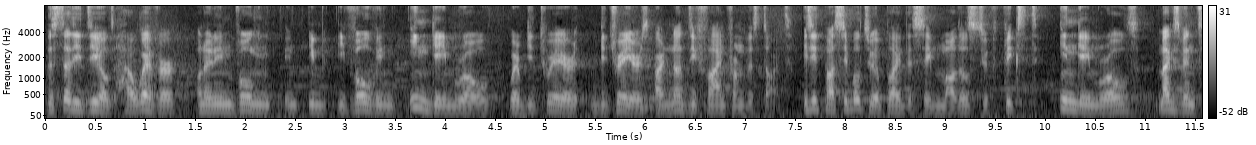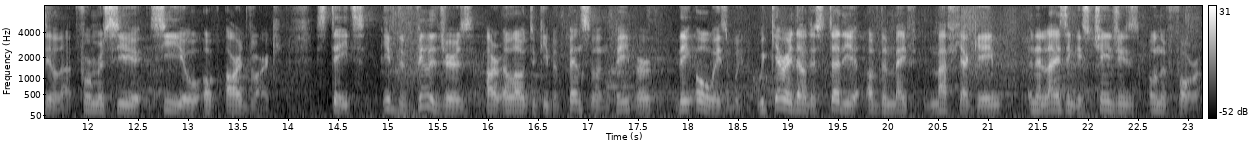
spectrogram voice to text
The study deals, however, on an evolving, in, evolving in-game role where betrayer, betrayers are not defined from the start. Is it possible to apply the same models to fixed in-game roles? Max Ventilla, former CEO of Aardvark, states if the villagers are allowed to keep a pencil and paper, they always win. We carried out a study of the maf Mafia game analyzing exchanges on a forum.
